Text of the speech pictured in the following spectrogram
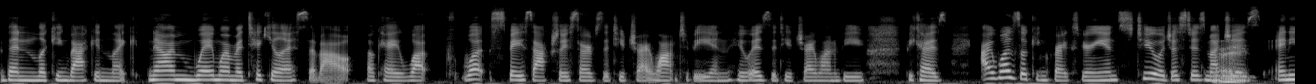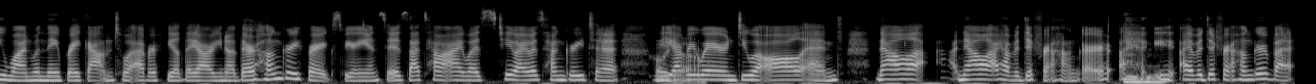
then looking back and like now I'm way more meticulous about okay, what what space actually serves the teacher I want to be and who is the teacher I want to be. Because I was looking for experience too just as much right. as anyone when they break out into whatever field they are. You know they're hungry for experiences. That's how I was too. I was hungry to oh, be yeah. everywhere and do it all. And now now I have a different hunger. Mm-hmm. I have a different hunger but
